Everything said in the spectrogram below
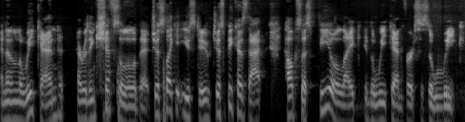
and then on the weekend everything shifts a little bit just like it used to just because that helps us feel like the weekend versus the week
